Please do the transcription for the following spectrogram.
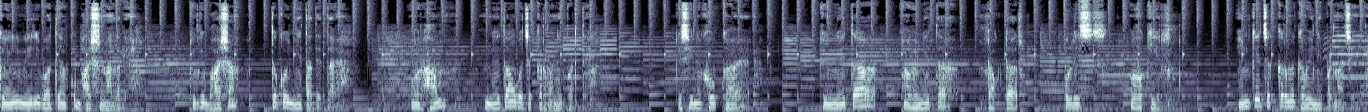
कहीं मेरी बातें आपको भाषण ना लगे, क्योंकि भाषण तो कोई नेता देता है, और हम नेताओं के चक्कर में नहीं पड़ते। किसी ने खूब कहा है कि नेता, अभिनेता, डॉक्टर, पुलिस, वकील, इनके चक्कर में कभी नहीं पड़ना चाहिए।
